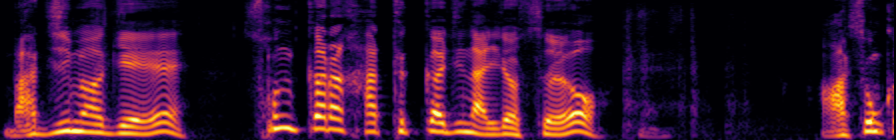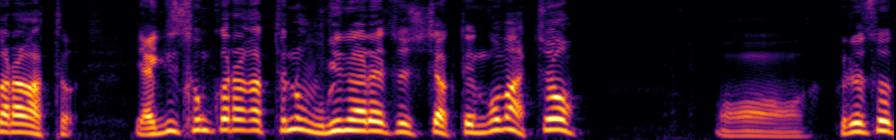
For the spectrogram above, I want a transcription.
마지막에 손가락 하트까지 날렸어요. 아, 손가락 하트. 야, 이 손가락 하트는 우리나라에서 시작된 거 맞죠? 어, 그래서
